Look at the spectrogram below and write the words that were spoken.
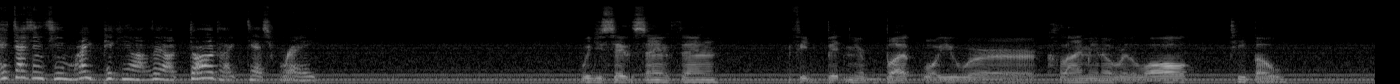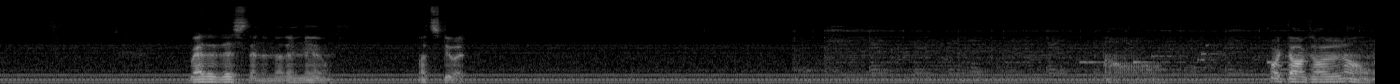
It doesn't seem right picking on a little dog like this, Rei. Would you say the same thing if he'd bitten your butt while you were climbing over the wall, Teepo? Rather this than another Nue. Let's do it. Aw. Poor dog's all alone.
